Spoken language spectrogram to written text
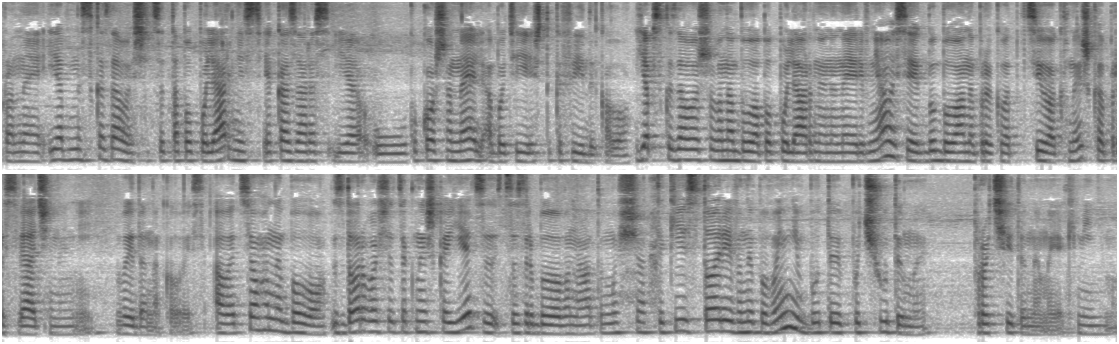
про неї. Я б не сказала, що це та популярність, яка зараз є у Коко Шанель або тієї ж таки Фріди Кало. Я б сказала, що вона була популярною, на неї рівнялися, якби була, наприклад, ціла книжка присвячена ній, видана колись. Але цього не було. Здорово, що ця книжка є. Це це зробила вона, тому що такі історії вони повинні бути почутими. Прочитаними, як мінімум.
